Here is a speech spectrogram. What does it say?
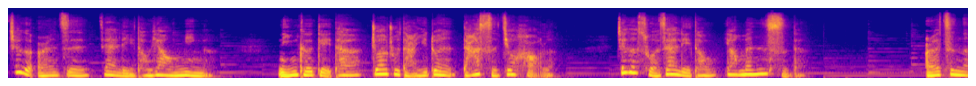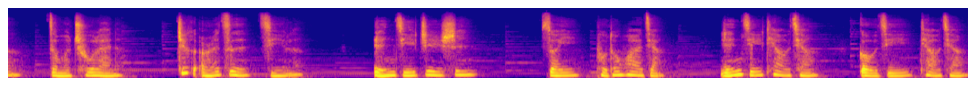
这个儿子在里头要命啊，宁可给他抓住打一顿，打死就好了。这个锁在里头要闷死的。儿子呢？怎么出来呢？这个儿子急了，人急智深，所以普通话讲，人急跳墙，狗急跳墙，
